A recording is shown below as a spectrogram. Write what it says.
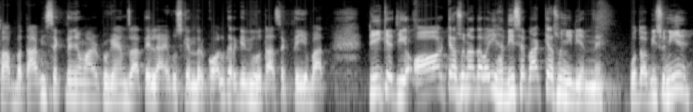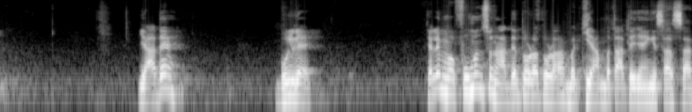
तो आप बता भी सकते हैं जो हमारे प्रोग्राम्स आते हैं लाइव उसके अंदर कॉल करके भी बता सकते हैं ये बात। ठीक है जी, और क्या सुना था भाई? हदीस पाक क्या सुनी थी हमने? वो तो अभी सुनिए। याद है? भूल गए। चले मफूमन सुना दें थोड़ा थोड़ा बाकी हम बताते जाएँगे साथ साथ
